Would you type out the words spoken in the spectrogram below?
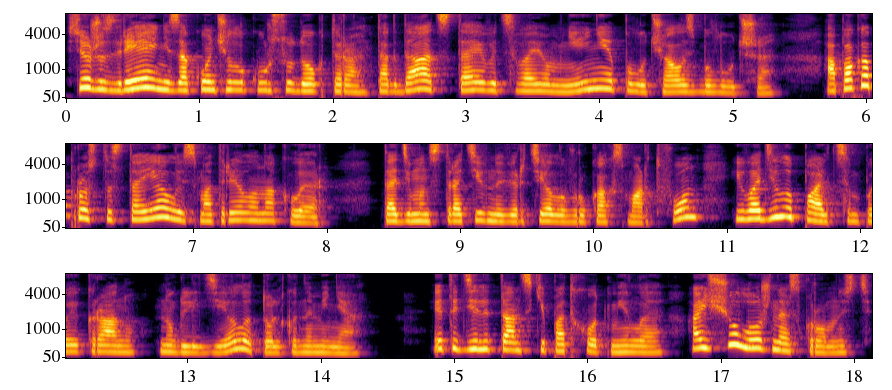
Все же зря я не закончила курс у доктора. Тогда отстаивать свое мнение получалось бы лучше. А пока просто стояла и смотрела на Клэр. Та демонстративно вертела в руках смартфон и водила пальцем по экрану, но глядела только на меня. Это дилетантский подход, милая, а еще ложная скромность.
